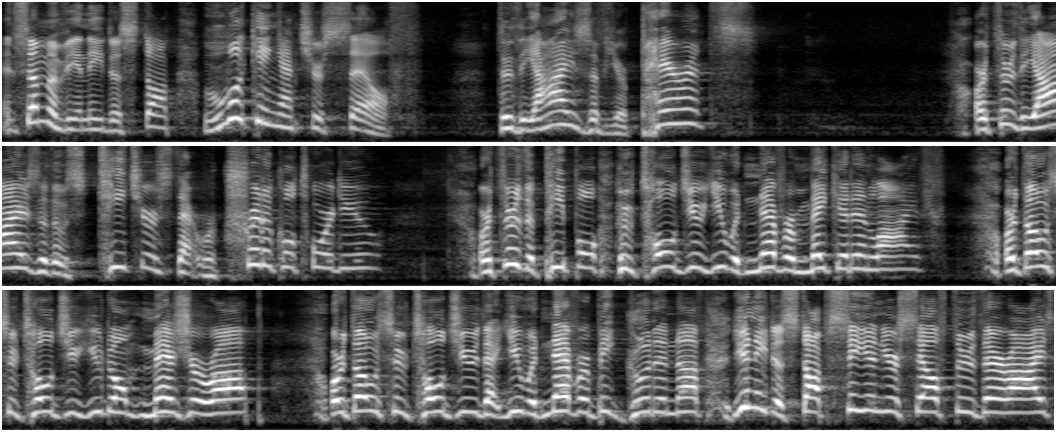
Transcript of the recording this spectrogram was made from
And some of you need to stop looking at yourself through the eyes of your parents or through the eyes of those teachers that were critical toward you or through the people who told you you would never make it in life or those who told you you don't measure up or those who told you that you would never be good enough. You need to stop seeing yourself through their eyes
